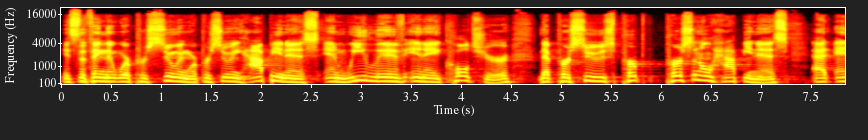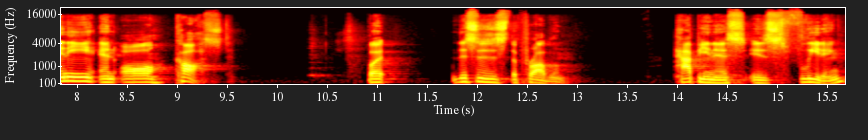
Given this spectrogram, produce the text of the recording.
It's the thing that we're pursuing. We're pursuing happiness, and we live in a culture that pursues per- personal happiness at any and all cost. But this is the problem happiness is fleeting,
